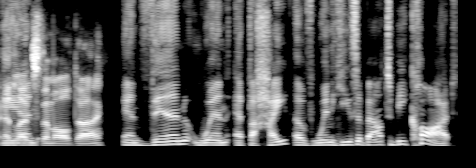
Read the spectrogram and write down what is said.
and lets them all die. And then, when at the height of when he's about to be caught,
